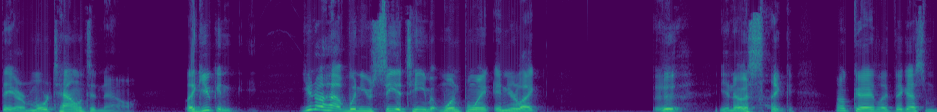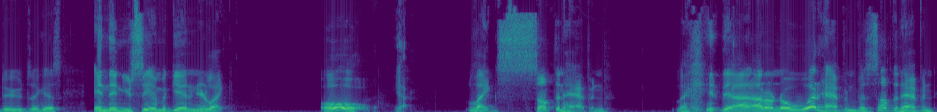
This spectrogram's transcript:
They are more talented now. Like you can, you know how when you see a team at one point and you're like, ugh, you know, it's like, okay, like they got some dudes, I guess. And then you see them again and you're like, oh, Yeah. like something happened. Like I, I don't know what happened, but something happened.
